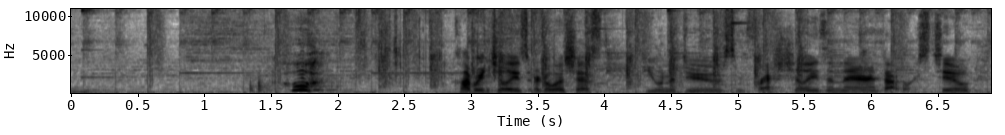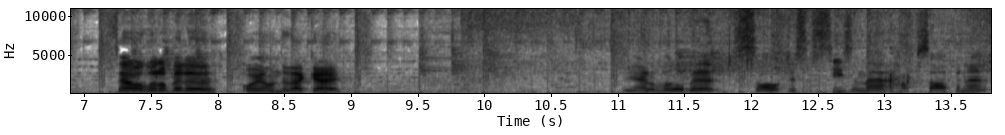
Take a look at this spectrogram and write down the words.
Mm. Calabrian chilies are delicious. If you want to do some fresh chilies in there, that works too. So a little bit of oil into that guy. We add a little bit salt just to season that, help soften it.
